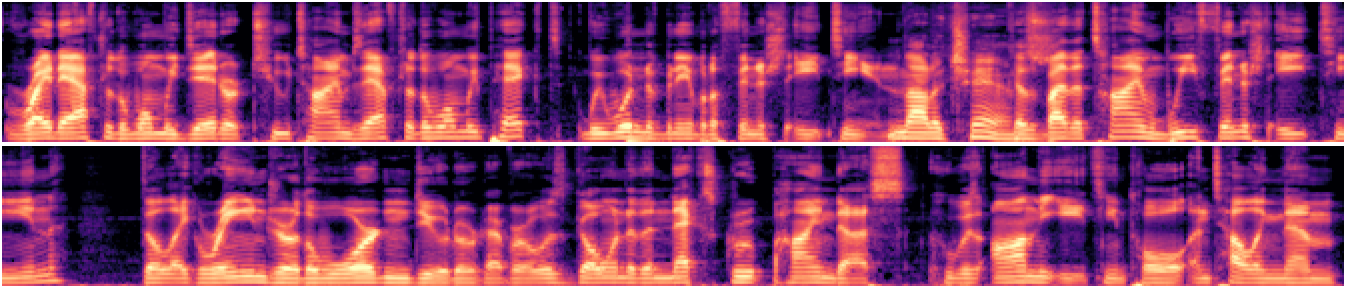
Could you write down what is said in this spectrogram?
right after the one we did or two times after the one we picked, we wouldn't have been able to finish 18. Not a chance. Because by the time we finished 18, the like ranger, the warden dude or whatever was going to the next group behind us who was on the 18th hole and telling them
